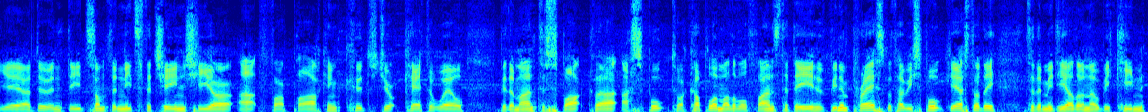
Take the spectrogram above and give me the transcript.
Yeah, I do indeed. Something needs to change here at Fir Park, and could Stuart Kettlewell be the man to spark that? I spoke to a couple of Motherwell fans today who've been impressed with how he spoke yesterday to the media. They'll now be keen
